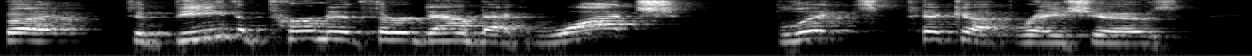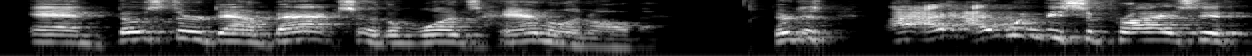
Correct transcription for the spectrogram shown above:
But to be the permanent third down back, watch blitz pickup ratios, and those third down backs are the ones handling all that. They're just I, I wouldn't be surprised if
